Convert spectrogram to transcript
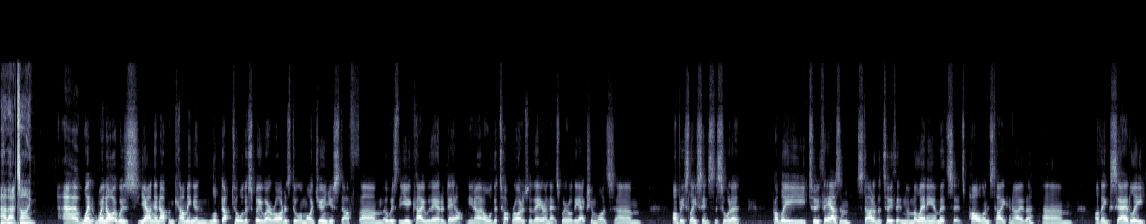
at that time? Uh, when when I was young and up and coming and looked up to all the speedway riders doing my junior stuff, um, it was the UK without a doubt. You know, all the top riders were there, and that's where all the action was. Um, obviously, since the sort of probably 2000, start of the 2000 the millennium, it's it's Poland's taken over. Um, I think sadly,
